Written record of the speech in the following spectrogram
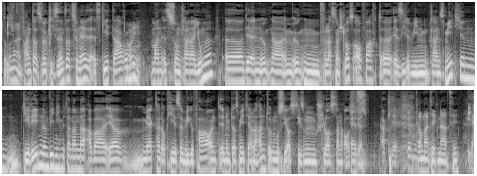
Tut Ich leid. fand das wirklich sensationell. Es geht darum, Ui. man ist so ein kleiner Junge, äh, der in irgendeiner, in irgendeinem verlassenen Schloss aufwacht. Äh, er sieht irgendwie ein kleines Mädchen, die reden irgendwie nicht miteinander, aber er merkt halt, okay, ist irgendwie Gefahr und er nimmt das Mädchen an der Hand und muss sie aus diesem Schloss dann rausführen. S. Okay. Grammatik-Nazi. Ja,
